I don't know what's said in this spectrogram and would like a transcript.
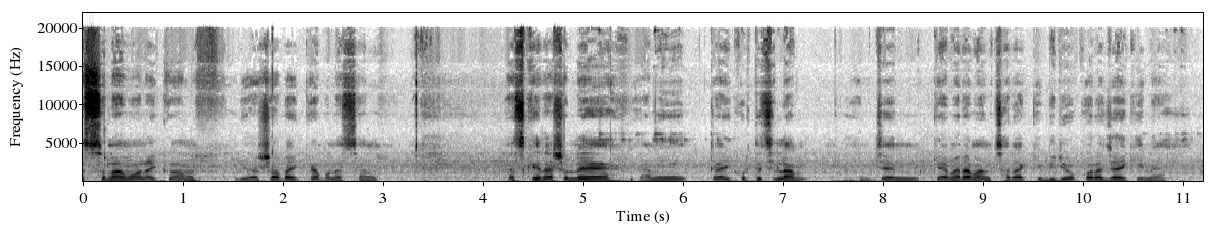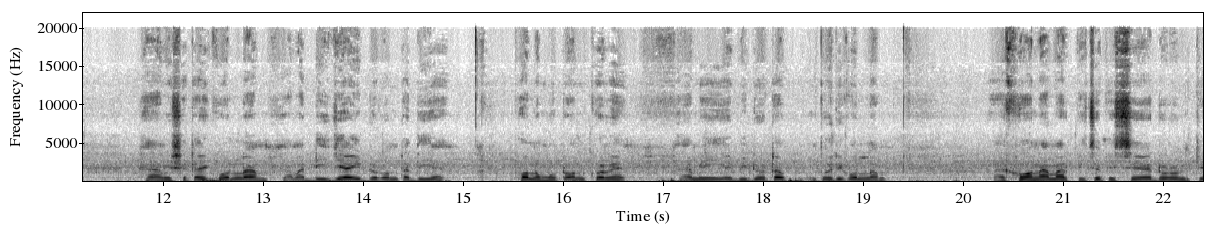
আসসালামু আলাইকুম। প্রিয় সবাই, কেমন আছেন? আজকের আসলে আমি ট্রাই করতেছিলাম যে ক্যামেরাম্যান ছাড়া কি ভিডিও করা যায় কি না হ্যাঁ আমি সেটাই করলাম। আমার ডিজিআই ড্রোনটা দিয়ে ফলমুট অন করে আমি এই ভিডিওটা তৈরি করলাম। এখন আমার পিছে পিছে ড্রোনটি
